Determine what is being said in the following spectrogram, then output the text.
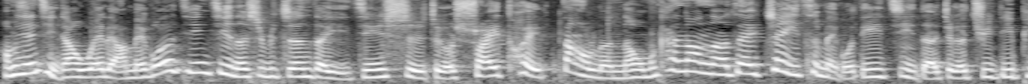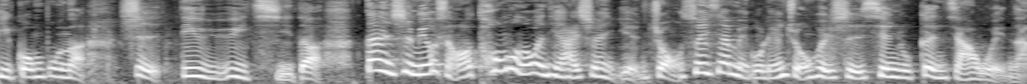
我们先请教微良，美国的经济呢，是不是真的已经是这个衰退到了呢？我们看到呢，在这一次美国第一季的这个 GDP 公布呢，是低于预期的，但是没有想到通膨的问题还是很严重，所以现在美国联准会是陷入更加为难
